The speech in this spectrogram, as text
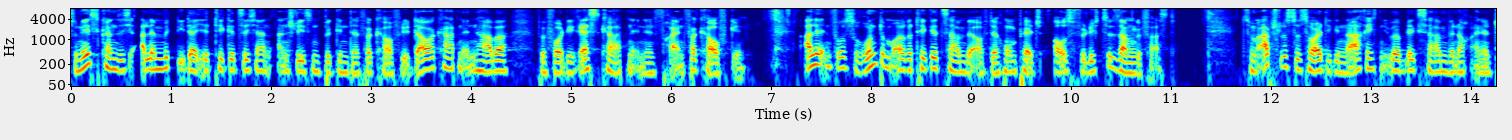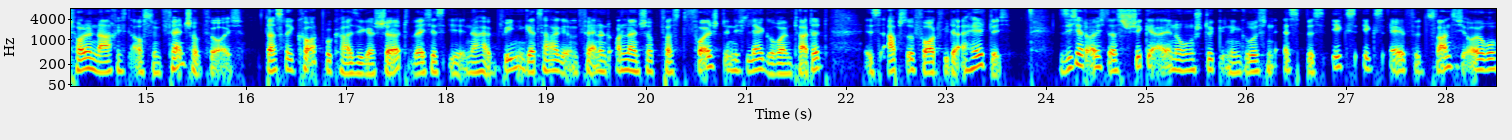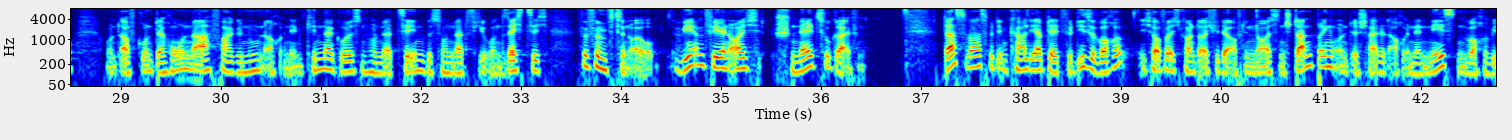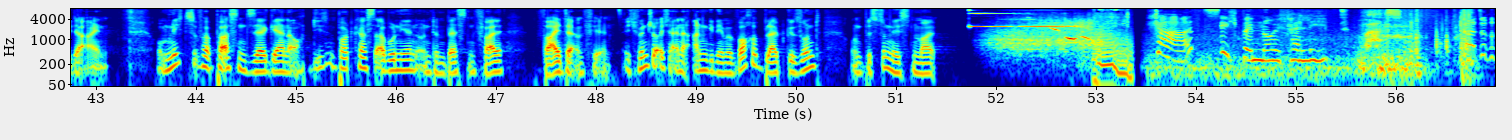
Zunächst können sich alle Mitglieder ihr Ticket sichern, anschließend beginnt der Verkauf für die Dauerkarteninhaber, bevor die Restkarten in den freien Verkauf gehen. Alle Infos rund um eure Tickets haben wir auf der Homepage ausführlich zusammengefasst. Zum Abschluss des heutigen Nachrichtenüberblicks haben wir noch eine tolle Nachricht aus dem Fanshop für euch. Das Rekordpokalsieger-Shirt, welches ihr innerhalb weniger Tage im Fan- und Onlineshop fast vollständig leergeräumt hattet, ist ab sofort wieder erhältlich. Sichert euch das schicke Erinnerungsstück in den Größen S bis XXL für 20 Euro und aufgrund der hohen Nachfrage nun auch in den Kindergrößen 110 bis 164 für 15 Euro. Wir empfehlen euch, schnell zugreifen. Das war's mit dem Kali-Update für diese Woche. Ich hoffe, ich konnte euch wieder auf den neuesten Stand bringen und ihr schaltet auch in der nächsten Woche wieder ein. Um nichts zu verpassen, sehr gerne auch diesen Podcast abonnieren und im besten Fall weiterempfehlen. Ich wünsche euch eine angenehme Woche, bleibt gesund und bis zum nächsten Mal. Schatz, ich bin neu verliebt. Was?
